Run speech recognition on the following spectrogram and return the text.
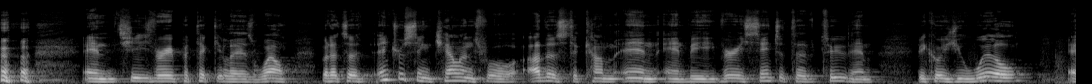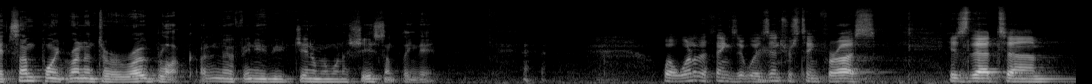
and she's very particular as well. But it's an interesting challenge for others to come in and be very sensitive to them because you will, at some point, run into a roadblock. I don't know if any of you gentlemen want to share something there. Well, one of the things that was interesting for us is that um,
